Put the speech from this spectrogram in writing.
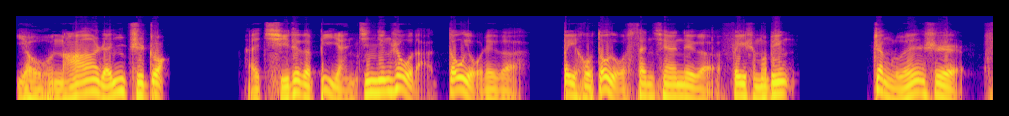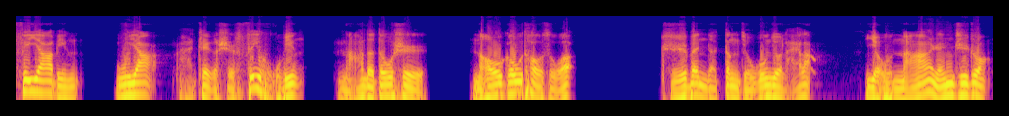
有拿人之状。哎，骑这个闭眼金睛兽的都有这个。背后都有三千这个飞什么兵？郑伦是飞鸦兵，乌鸦啊，这个是飞虎兵，拿的都是挠钩套索，直奔着邓九公就来了，有拿人之状，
